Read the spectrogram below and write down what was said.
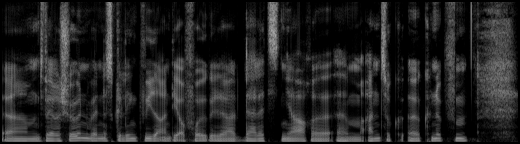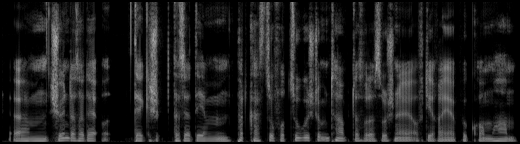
Ähm, es wäre schön, wenn es gelingt, wieder an die Erfolge der, der letzten Jahre ähm, anzuknüpfen. Ähm, schön, dass er der der, dass ihr dem Podcast sofort zugestimmt habt, dass wir das so schnell auf die Reihe bekommen haben.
